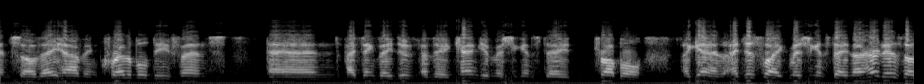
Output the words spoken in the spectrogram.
and so they have incredible defense. And I think they do. They can give Michigan State trouble. Again, I just like Michigan State. And I heard Izzo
